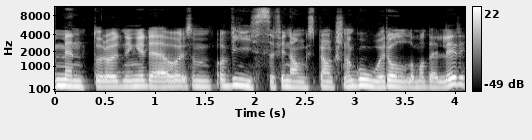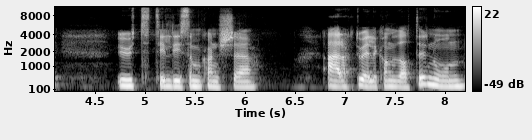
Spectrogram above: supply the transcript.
mentorordninger, det å, liksom, å vise finansbransjen og gode rollemodeller ut til de som kanskje er aktuelle kandidater, noen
